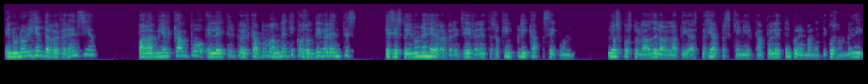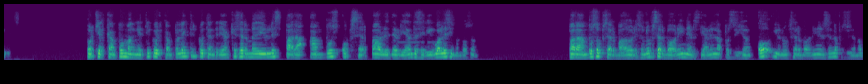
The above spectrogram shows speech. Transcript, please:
en un origen de referencia, para mí el campo eléctrico y el campo magnético son diferentes que si estoy en un eje de referencia diferente. ¿Eso qué implica según los postulados de la relatividad especial? Pues que ni el campo eléctrico ni el magnético son medibles. Porque el campo magnético y el campo eléctrico tendrían que ser medibles para ambos observables, deberían de ser iguales y no lo son para ambos observadores, un observador inercial en la posición O y un observador inercial en la posición O',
